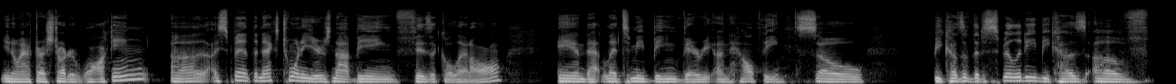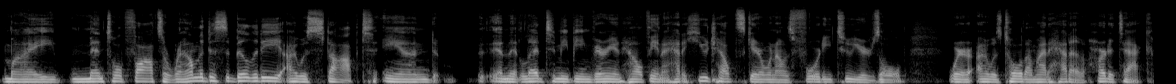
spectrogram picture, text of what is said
you know, after I started walking, uh, I spent the next 20 years not being physical at all. And that led to me being very unhealthy. So, because of the disability, because of my mental thoughts around the disability, I was stopped and and it led to me being very unhealthy. And I had a huge health scare when I was 42 years old, where I was told I might have had a heart attack.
